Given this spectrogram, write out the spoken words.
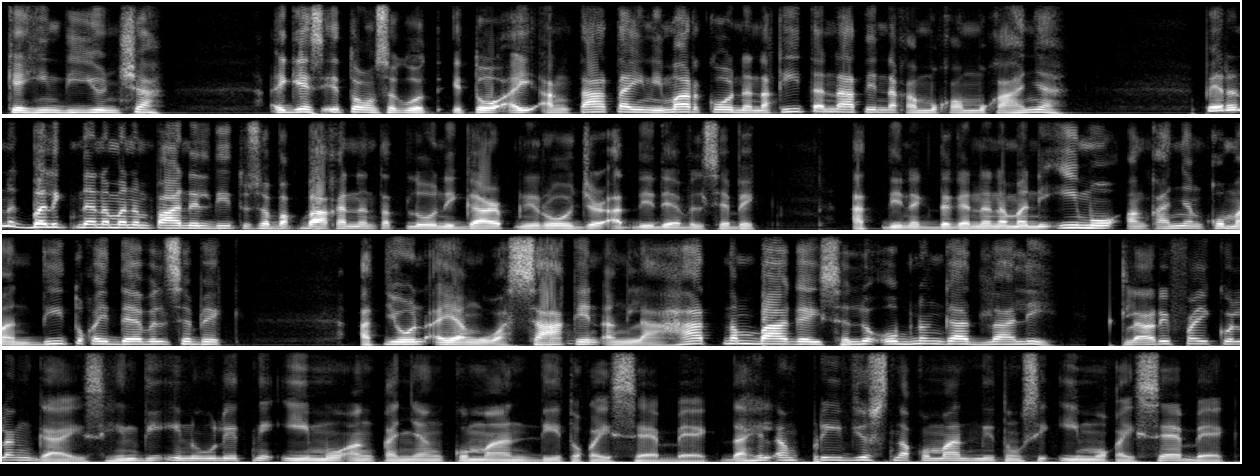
Kaya hindi yun siya. I guess ito ang sagot. Ito ay ang tatay ni Marco na nakita natin na kamukha-mukha niya. Pero nagbalik na naman ang panel dito sa bakbakan ng tatlo ni Garp, ni Roger at ni Devil Sebek. At dinagdagan na naman ni Imo ang kanyang command dito kay Devil Sebek. At yun ay ang wasakin ang lahat ng bagay sa loob ng God Valley. Clarify ko lang guys, hindi inulit ni Imo ang kanyang command dito kay Sebek dahil ang previous na command nitong si Imo kay Sebek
